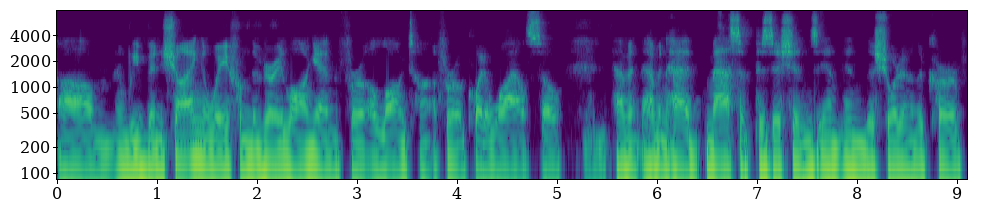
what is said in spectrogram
um, and we've been shying away from the very long end for a long time, for quite a while. So mm-hmm. haven't haven't had massive positions in in the short end of the curve.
